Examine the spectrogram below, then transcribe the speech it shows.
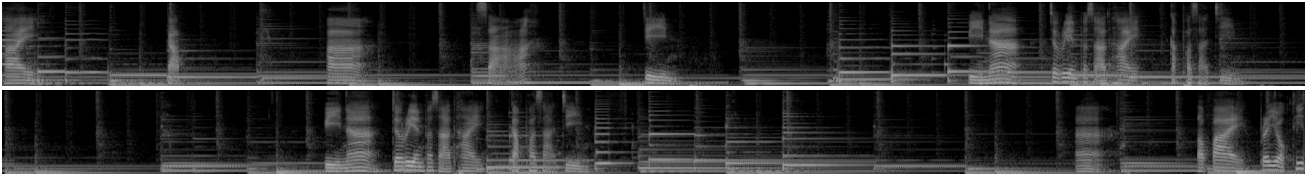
ไทย กับภาษา จีน ปีหน้าจะเรียนภาษาไทยกับภาษาจีน ปีหน้าจะเรียนภาษาไทยกับภาษาจีนอ่าต่อไปประโยคที่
